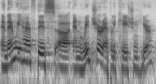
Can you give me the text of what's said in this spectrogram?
And then we have this uh, enricher application here,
